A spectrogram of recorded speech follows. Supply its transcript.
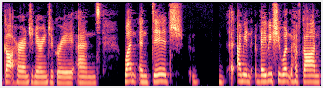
got her engineering degree and went and did I mean maybe she wouldn't have gone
